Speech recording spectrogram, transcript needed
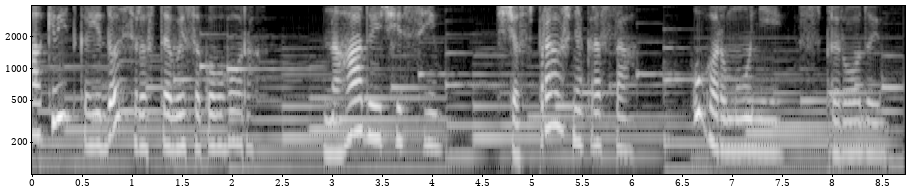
А квітка і досі росте високо в горах, нагадуючи всім, що справжня краса у гармонії з природою.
